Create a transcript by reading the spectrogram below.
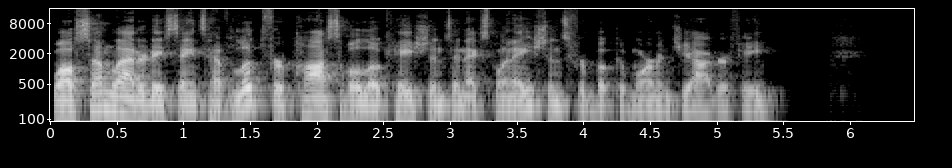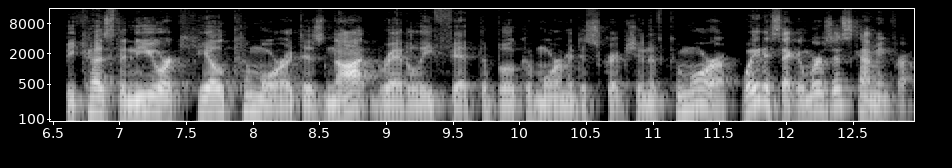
While some Latter day Saints have looked for possible locations and explanations for Book of Mormon geography, because the New York Hill Cumorah does not readily fit the Book of Mormon description of Cumorah. Wait a second, where's this coming from?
